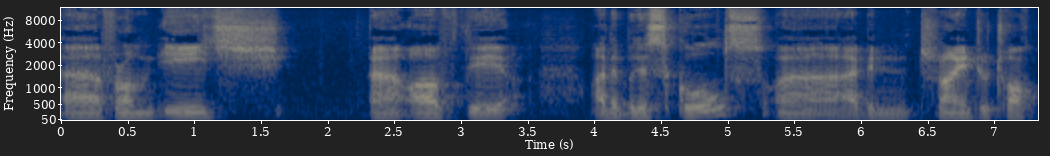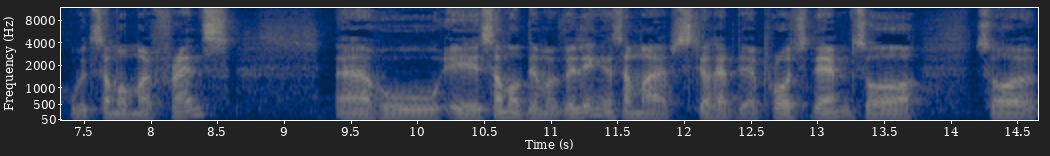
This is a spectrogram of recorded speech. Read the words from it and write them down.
uh, from each uh, of the other Buddhist schools. Uh, I've been trying to talk with some of my friends uh, who some of them are willing and some I still have to approach them. So, so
